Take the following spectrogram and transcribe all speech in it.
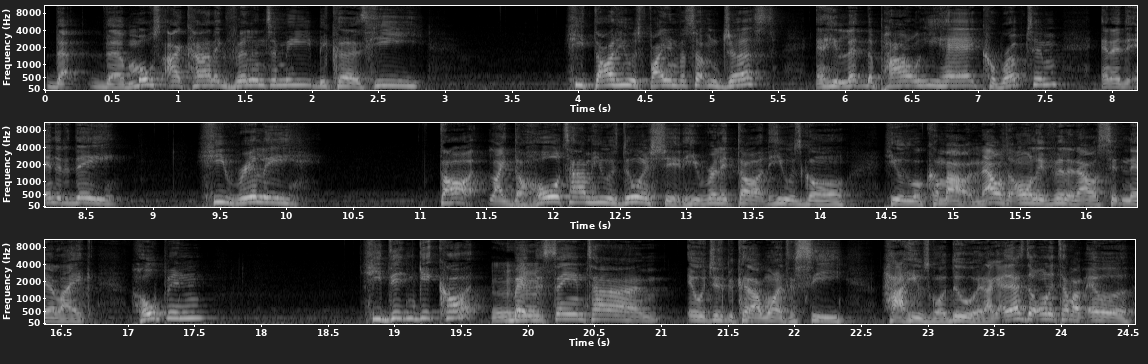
the the most iconic villain to me because he he thought he was fighting for something just, and he let the power he had corrupt him. And at the end of the day, he really thought like the whole time he was doing shit, he really thought he was going he was gonna come out. And that was the only villain I was sitting there like hoping he didn't get caught. But at the mm-hmm. same time, it was just because I wanted to see how he was gonna do it. Like that's the only time I've ever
